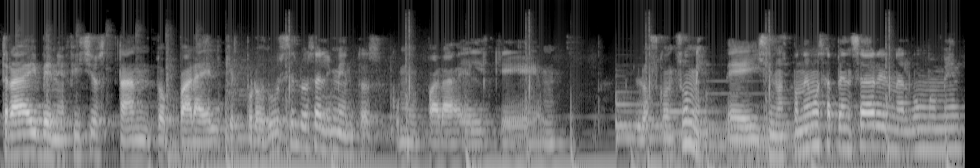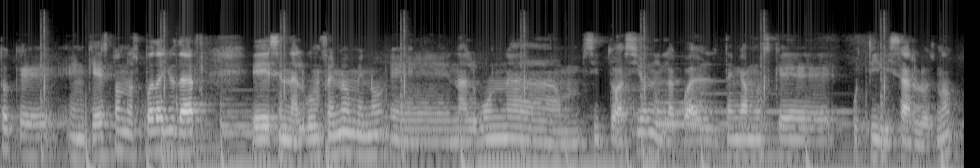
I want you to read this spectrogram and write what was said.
trae beneficios tanto para el que produce los alimentos como para el que los consume. Eh, y si nos ponemos a pensar en algún momento que, en que esto nos pueda ayudar, es en algún fenómeno, en alguna situación en la cual tengamos que utilizarlos, ¿no?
